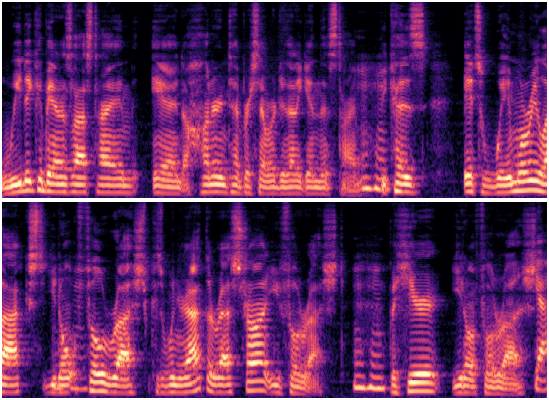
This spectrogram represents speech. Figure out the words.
We did Cabanas last time, and 110% we're doing that again this time Mm-hmm. because it's way more relaxed. You don't feel rushed because when you're at the restaurant, you feel rushed. But here, you don't feel rushed. Mm-hmm.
